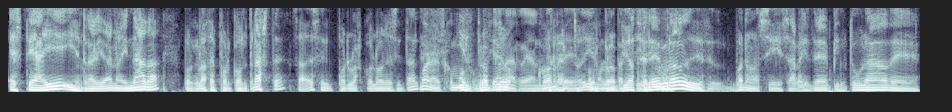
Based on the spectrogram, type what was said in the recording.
esté ahí y en realidad no hay nada, porque lo haces por contraste, ¿sabes? Por los colores y tal. Bueno, es como el funciona realmente. Correcto, y el propio cerebro, bueno, si sabéis de pintura, de,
